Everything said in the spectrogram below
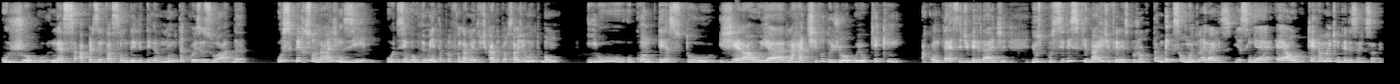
o jogo, nessa apresentação dele, tenha muita coisa zoada, os personagens e o desenvolvimento e aprofundamento de cada personagem é muito bom. E o, o contexto geral e a narrativa do jogo e o que, que acontece de verdade e os possíveis finais diferentes pro jogo também são muito legais. E assim, é, é algo que é realmente interessante, sabe?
